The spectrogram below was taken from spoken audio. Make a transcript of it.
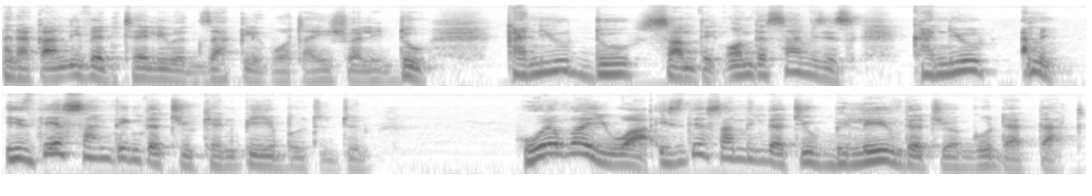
and I can even tell you exactly what I usually do. Can you do something on the services? Can you, I mean, is there something that you can be able to do? Whoever you are, is there something that you believe that you're good at that?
